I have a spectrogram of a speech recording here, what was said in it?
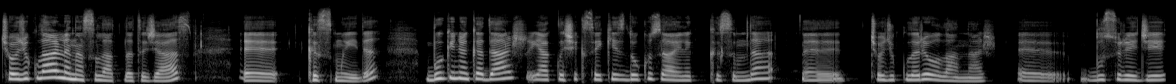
çocuklarla nasıl atlatacağız e, kısmıydı. Bugüne kadar yaklaşık 8-9 aylık kısımda e, çocukları olanlar e, bu süreci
